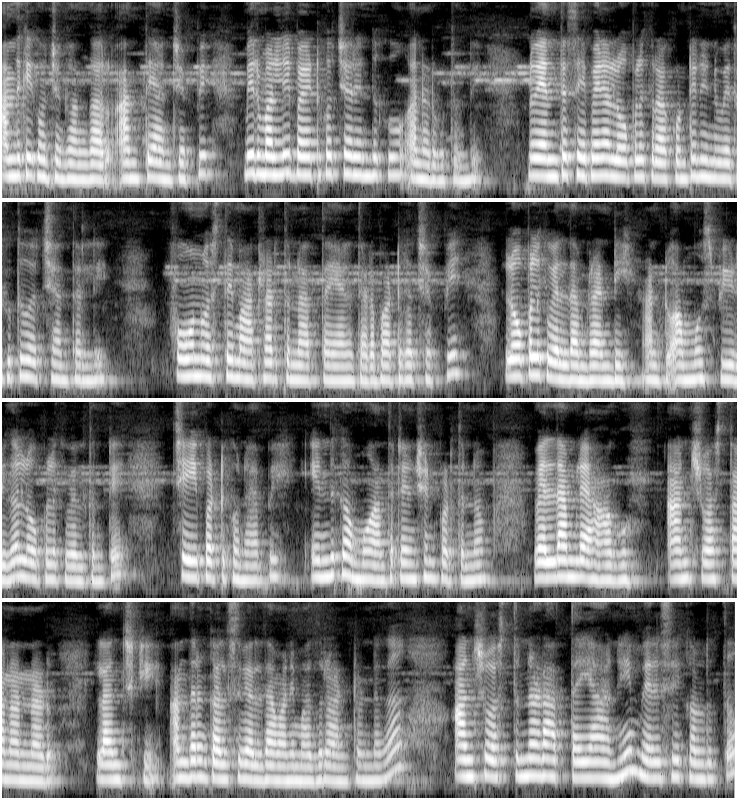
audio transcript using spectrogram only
అందుకే కొంచెం కంగారు. అంతే అని చెప్పి మీరు మళ్ళీ బయటకు వచ్చారు ఎందుకు? అని అడుగుతుంది. నువ్వు ఎంతసేపైనా లోపలికి రాకుంటే నిన్ను వెతుకుతూ వచ్చాను తల్లి. ఫోన్ వస్తే మాట్లాడుతున్న అత్తయ్య అని తడబాటుగా చెప్పి లోపలికి వెళ్దాం రండి అంటూ అమ్ము స్పీడ్గా లోపలికి వెళ్తుంటే చేయి పట్టుకొని ఆపి ఎందుకు అమ్ము అంత టెన్షన్ పడుతున్నాం? వెళ్దాంలే ఆగు. అంచ్ వస్తానన్నాడు లంచ్కి. అందరం కలిసి వెళ్దామని మధుర అంటుండగా అంశు వస్తున్నాడా అత్తయ్య అని మెరిసే కళ్ళుతో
